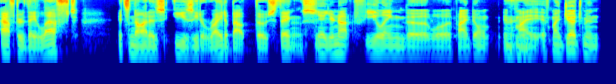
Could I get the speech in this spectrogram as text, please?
after they left. It's not as easy to write about those things. Yeah, you're not feeling the well. If I don't, if Mm-hmm. my if my judgment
